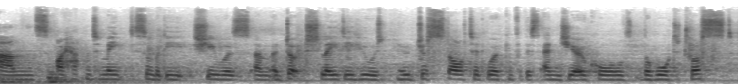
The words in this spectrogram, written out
and I happened to meet somebody. She was um, a Dutch lady who was who just started working for this NGO called the Water Trust.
